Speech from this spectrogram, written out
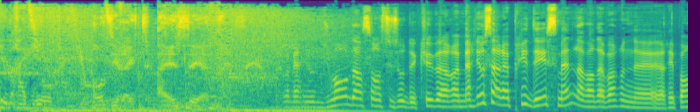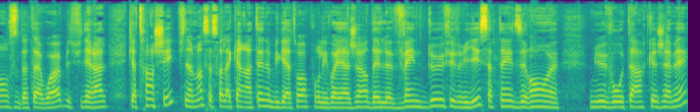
Cube Radio. En direct à LCN. Mario Dumont dans son studio de Cube. Alors, Mario, ça aurait pris des semaines avant d'avoir une euh, réponse d'Ottawa, puis le fédéral qui a tranché. Finalement, ce sera la quarantaine obligatoire pour les voyageurs dès le 22 février. Certains diront euh, mieux vaut tard que jamais.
